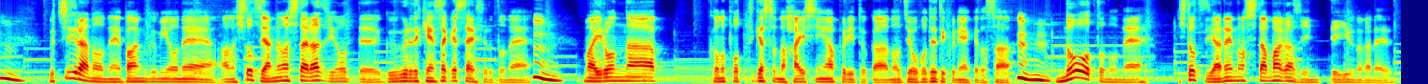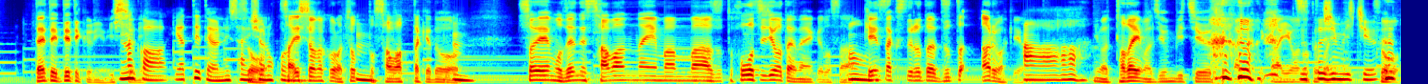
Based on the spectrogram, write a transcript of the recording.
うん。うちらのね、番組をね、あの、一つ屋根の下ラジオって Google で検索したりするとね、うん。まあいろんな、このポッドキャストの配信アプリとかの情報出てくるんやけどさ、うん。ノートのね、一つ屋根の下マガジンっていうのがね、だいたい出てくるんよ、一緒に。なんか、やってたよね、最初の頃。最初の頃ちょっと触ったけど、うん。それもう全然触んないまんまずっと放置状態なんやけどさ、うん検索するとずっとあるわけよ。あ今、ただいま準備中って書いてあって概要あ、のとこずっと準備中。そう。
